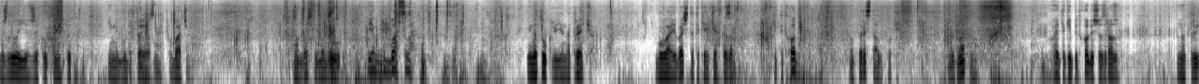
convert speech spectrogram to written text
Можливо, її вже крупної тут і не буде, хто його знає. Побачимо. О, бачите, на другу як дубасила. І на ту клює, на третю. Буває, бачите, таке, як я казав, такі підходи. О, перестали поки. Однаково. Бувають такі підходи, що зразу на три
